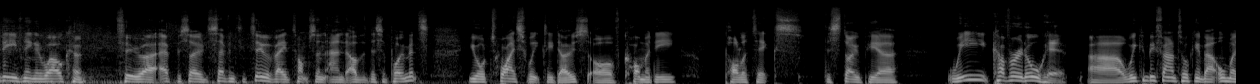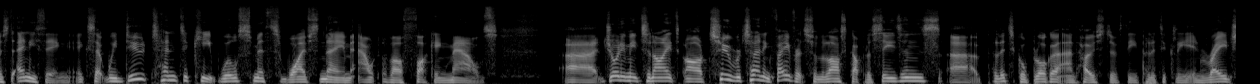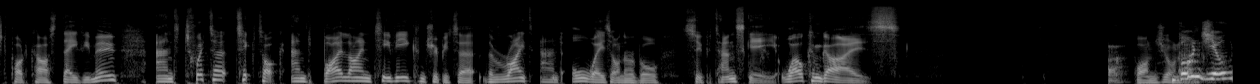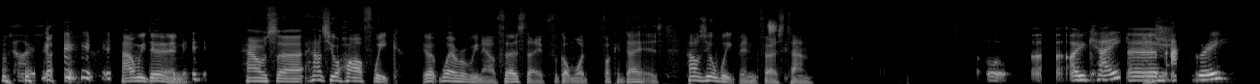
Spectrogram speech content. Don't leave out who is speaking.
Speaker 1: good evening and welcome to uh, episode 72 of Aid Thompson and Other Disappointments, your twice weekly dose of comedy, politics, dystopia. We cover it all here. Uh, we can be found talking about almost anything, except we do tend to keep Will Smith's wife's name out of our fucking mouths. Uh, joining me tonight are two returning favourites from the last couple of seasons uh, political blogger and host of the Politically Enraged podcast, Davey Moo, and Twitter, TikTok, and Byline TV contributor, the right and always honourable Supertansky. Welcome, guys. Buongiorno.
Speaker 2: Buongiorno.
Speaker 1: How are we doing? How's uh, how's your half week? Uh, Where are we now? Thursday. Forgotten what fucking day it is. How's your week been, first tan?
Speaker 2: oh, okay. Um,
Speaker 1: Ish.
Speaker 2: angry.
